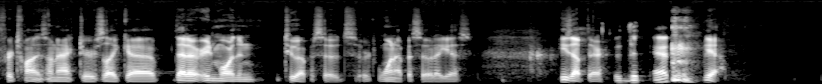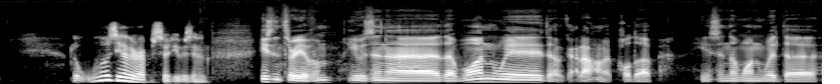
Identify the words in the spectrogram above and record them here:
for Twilight Zone actors, like uh, that are in more than two episodes or one episode, I guess. He's up there. the. Yeah, what was the other episode he was in? he's in three of them. He was in uh, the one with oh god, I don't have it pulled up. He's in the one with the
